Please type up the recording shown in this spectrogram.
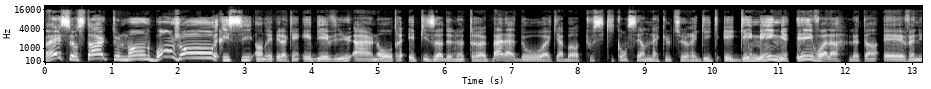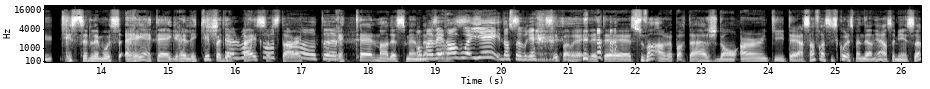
Pèse sur Start tout le monde. Bonjour, ici André Péloquin et bienvenue à un autre épisode de notre balado euh, qui aborde tout ce qui concerne la culture geek et gaming. Et voilà, le temps est venu. Christine Lemousse réintègre l'équipe de Pèse sur Start après tellement de semaines On m'avait renvoyé. Non, c'est pas vrai. C'est pas vrai. Elle était souvent en reportage, dont un qui était à San Francisco la semaine dernière, c'est bien ça?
